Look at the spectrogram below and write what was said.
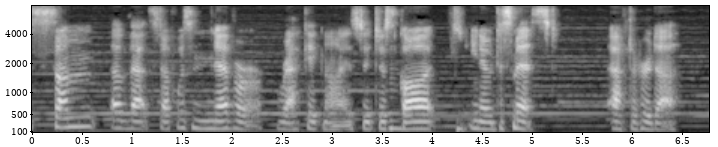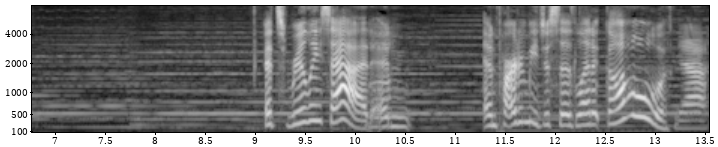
Some of that stuff was never recognized. It just got, you know, dismissed after her death. It's really sad Mhm. and and part of me just says let it go. Yeah.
